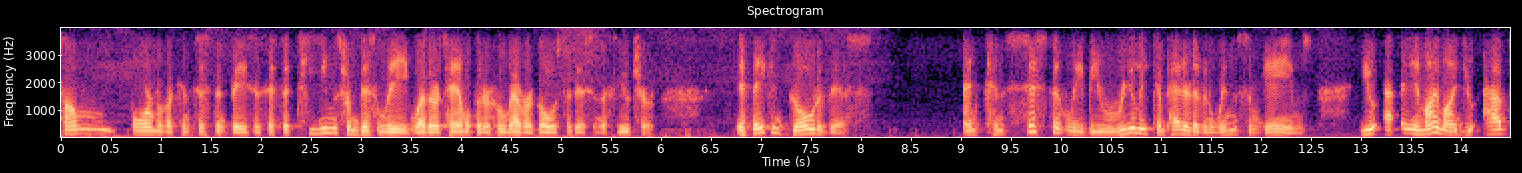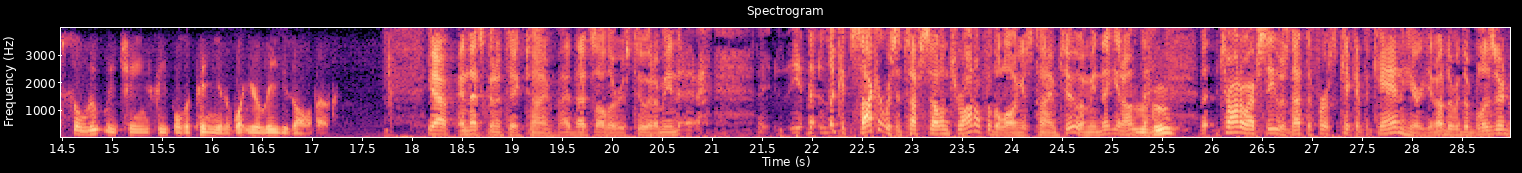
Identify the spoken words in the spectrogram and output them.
some form of a consistent basis if the teams from this league whether it's Hamilton or whomever goes to this in the future if they can go to this and consistently be really competitive and win some games, you, in my mind, you absolutely change people's opinion of what your league is all about. Yeah, and that's going to take time. That's all there is to it. I mean, look at soccer was a tough sell in Toronto for the longest time too. I mean, you know, mm-hmm. the, the, Toronto FC was not the first kick at the can here. You know, there were the Blizzard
